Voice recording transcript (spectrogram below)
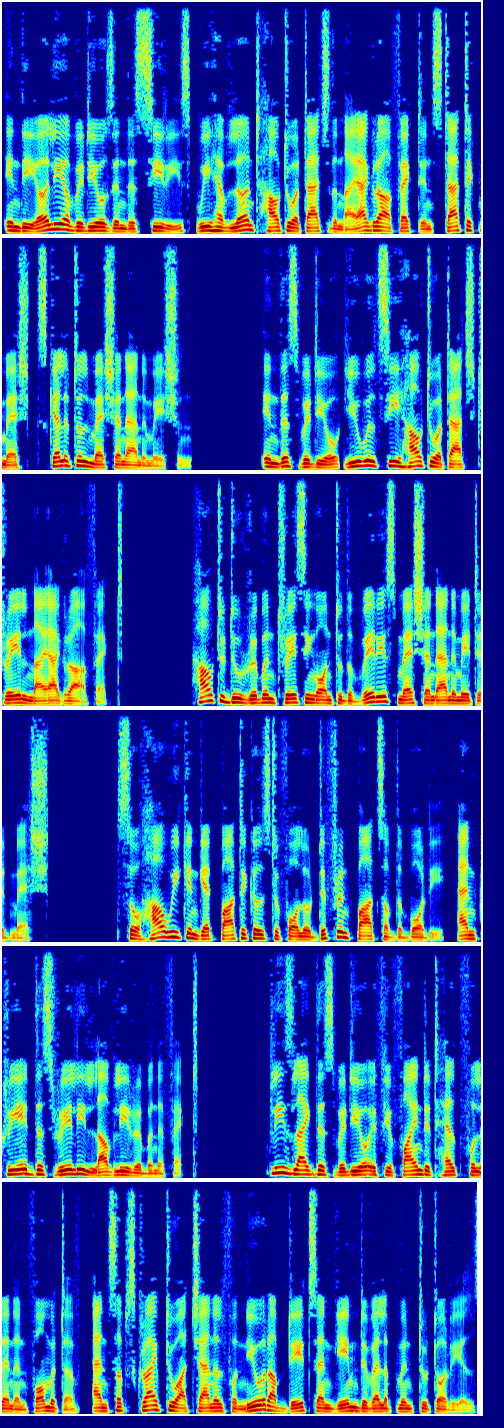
In the earlier videos in this series, we have learnt how to attach the Niagara effect in static mesh, skeletal mesh and animation. In this video, you will see how to attach trail Niagara effect. How to do ribbon tracing onto the various mesh and animated mesh. So how we can get particles to follow different parts of the body, and create this really lovely ribbon effect. Please like this video if you find it helpful and informative, and subscribe to our channel for newer updates and game development tutorials.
